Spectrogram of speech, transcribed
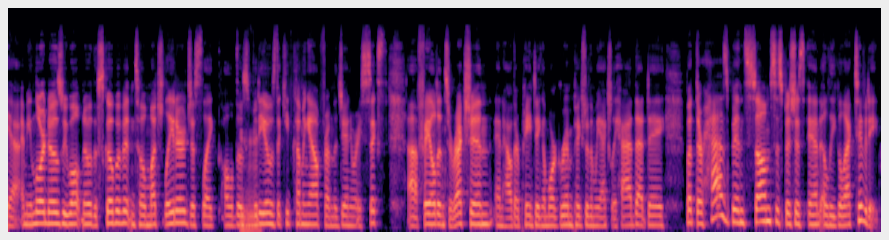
Yeah, I mean, Lord knows we won't know the scope of it until much later, just like all of those videos that keep coming out from the January 6th uh, failed insurrection and how they're painting a more grim picture than we actually had that day. But there has been some suspicious and illegal activity.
